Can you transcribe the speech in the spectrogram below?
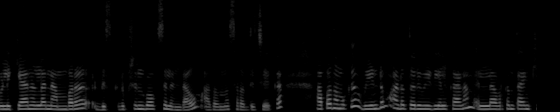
വിളിക്കാനുള്ള നമ്പർ ഡിസ്ക്രിപ്ഷൻ ബോക്സിൽ ഉണ്ടാവും. അതൊന്ന് ശ്രദ്ധിച്ചേക്കുക. അപ്പോൾ നമുക്ക് വീണ്ടും അടുത്തൊരു വീഡിയോയിൽ കാണാം. എല്ലാവർക്കും താങ്ക്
